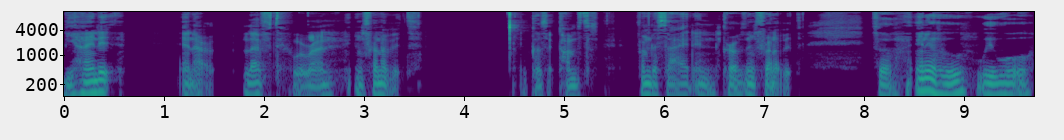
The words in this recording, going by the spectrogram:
behind it, and our left will run in front of it because it comes from the side and curves in front of it. So, anywho, we will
